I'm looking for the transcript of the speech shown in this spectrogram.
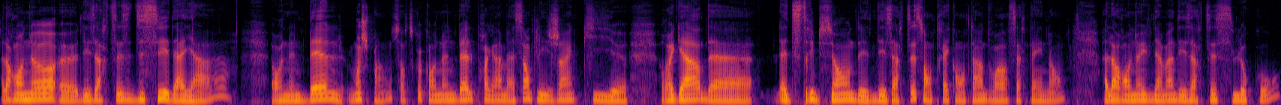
Alors, on a euh, des artistes d'ici et d'ailleurs. On a une belle, moi je pense, en tout cas qu'on a une belle programmation pour les gens qui euh, regardent la distribution des artistes sont très contents de voir certains noms. Alors, on a évidemment des artistes locaux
